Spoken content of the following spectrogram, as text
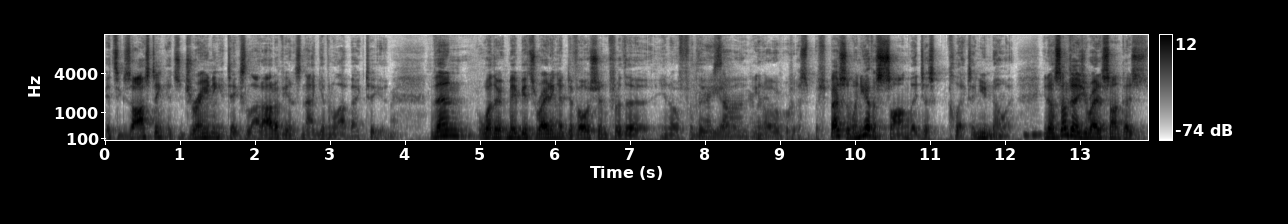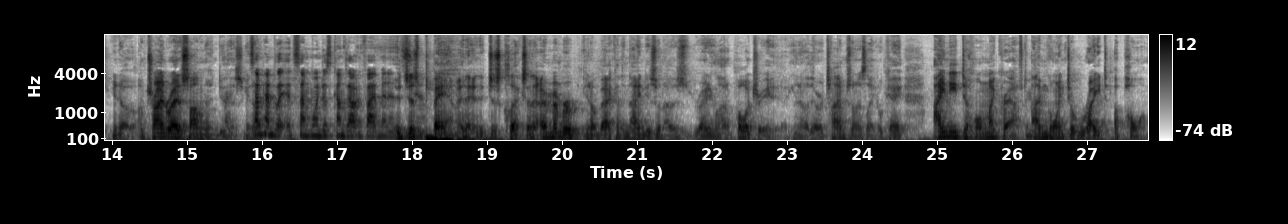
it's exhausting, it's draining, it takes a lot out of you, and it's not giving a lot back to you. Right. Then whether maybe it's writing a devotion for the you know for the uh, you know especially when you have a song that just clicks and you know it. You know sometimes you write a song because you know I'm trying to write a song and do Right. this. You know? Sometimes like, it's someone just comes out in five minutes. it just you know? bam and, and it just clicks and i remember you know back in the 90s when i was writing a lot of poetry you know there were times when i was like okay i need to hone my craft Mm-hmm. i'm going to write a poem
